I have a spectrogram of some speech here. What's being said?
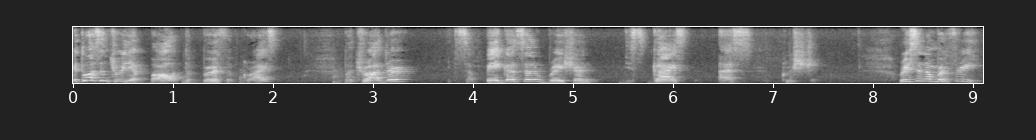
It wasn't really about the birth of Christ, but rather it is a pagan celebration disguised as Christian. Reason number three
